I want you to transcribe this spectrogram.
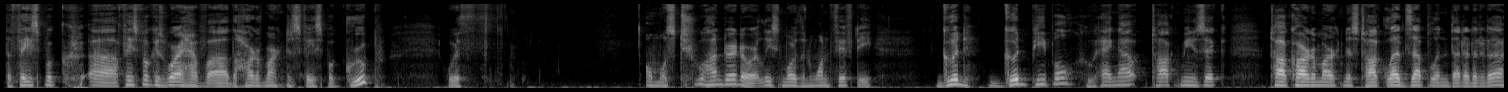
The Facebook uh, Facebook is where I have uh, the Heart of Markness Facebook group with almost 200 or at least more than 150 good good people who hang out, talk music, talk Heart of Markness, talk Led Zeppelin, da da da da.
